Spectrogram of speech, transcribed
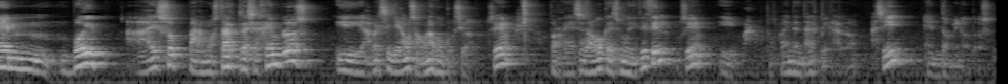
Em, voy a eso para mostrar tres ejemplos y a ver si llegamos a alguna conclusión, ¿sí? Porque eso es algo que es muy difícil, ¿sí? Y bueno, pues voy a intentar explicarlo. Así, en dos minutos.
